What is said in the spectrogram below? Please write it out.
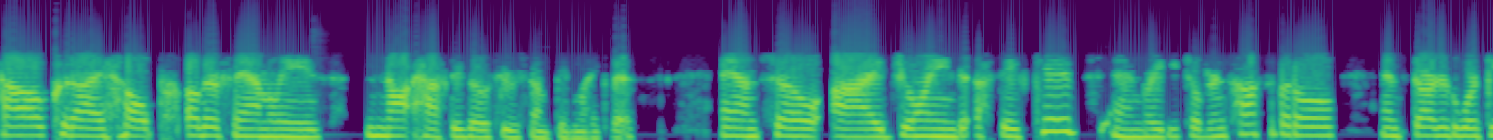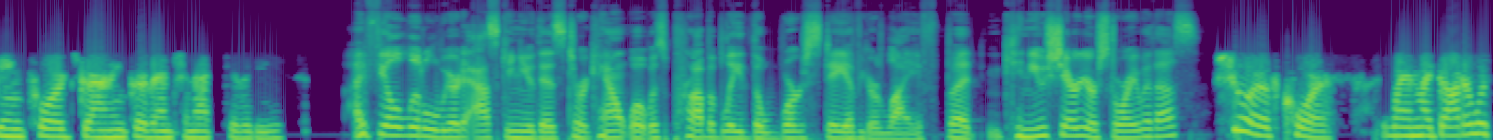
how could I help other families not have to go through something like this. And so I joined Safe Kids and Rady Children's Hospital and started working towards drowning prevention activities. I feel a little weird asking you this to recount what was probably the worst day of your life, but can you share your story with us? Sure, of course. When my daughter was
